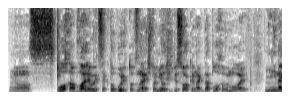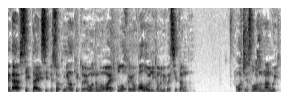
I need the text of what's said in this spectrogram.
плохо обваливается. Кто бурит, тот знает, что мелкий песок иногда плохо вымывает. Не иногда, а всегда. Если песок мелкий, то его намывает плохо. Его половником либо ситом очень сложно намыть,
